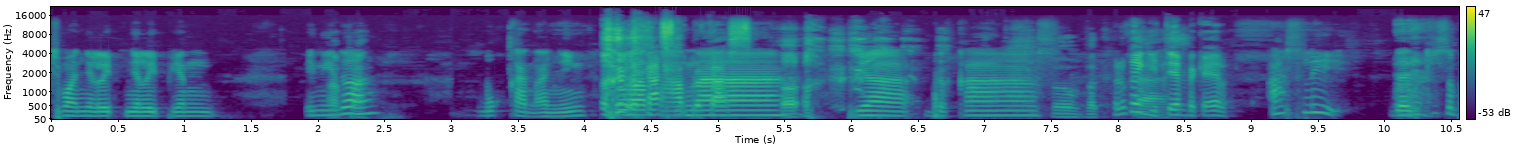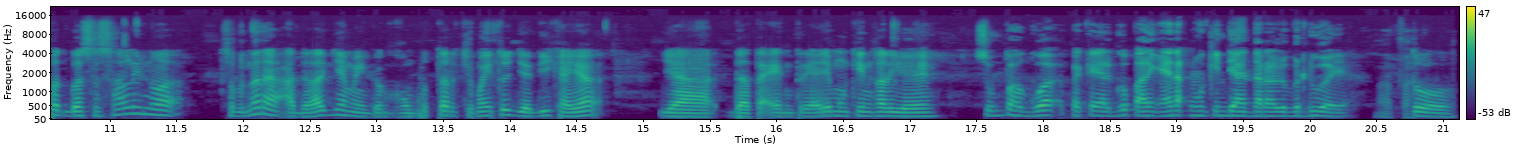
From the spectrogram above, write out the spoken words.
cuma nyelip nyelipin ini Apa? doang bukan anjing surat Berkas, tanah berkas. Oh. ya berkas Oh, Lu kayak gitu ya PKL. asli dan itu sempat gua sesalin wa sebenarnya ada lagi yang megang komputer cuma itu jadi kayak ya data entry aja mungkin kali ya Sumpah gua PKL gue paling enak mungkin di antara lu berdua ya. Apa? tuh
